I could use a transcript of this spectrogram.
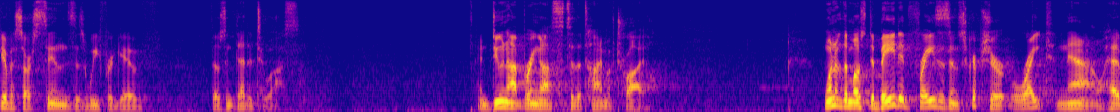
Forgive us our sins as we forgive those indebted to us. And do not bring us to the time of trial. One of the most debated phrases in Scripture right now has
